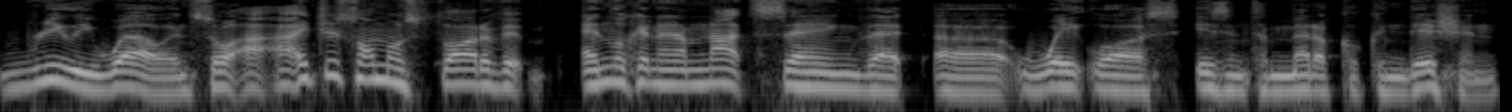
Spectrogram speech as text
really well. And so I, I, just almost thought of it. And look, and I'm not saying that uh, weight loss isn't a medical condition.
